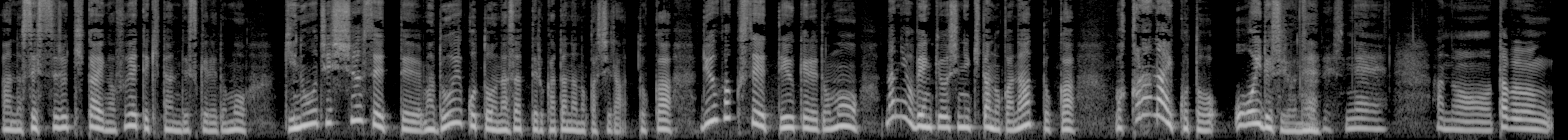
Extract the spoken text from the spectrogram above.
あの接する機会が増えてきたんですけれども技能実習生って、まあ、どういうことをなさってる方なのかしらとか留学生っていうけれども何を勉強しに来たのかなとかわからないこと多いですよね。そうですね。あの、多分、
